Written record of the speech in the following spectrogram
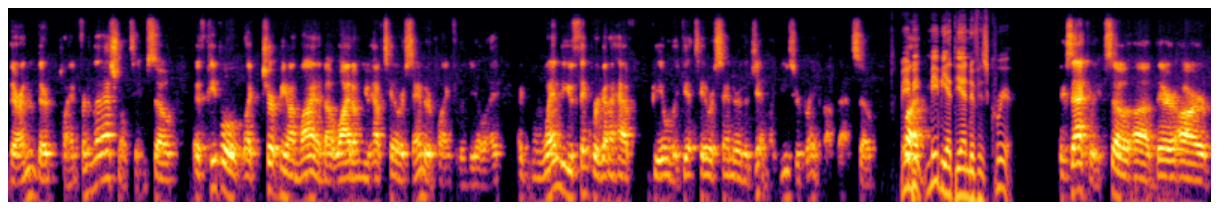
they're in, they're playing for the national team. So if people like chirp me online about why don't you have Taylor Sander playing for the VLA, like when do you think we're going to have be able to get Taylor Sander in the gym? Like use your brain about that. So maybe but, maybe at the end of his career. Exactly. So uh, there are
